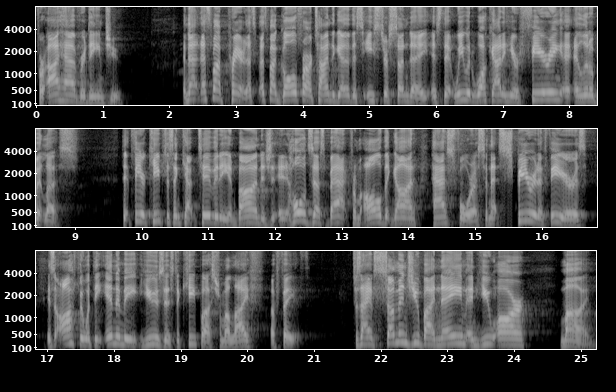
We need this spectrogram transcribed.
for I have redeemed you. And that, that's my prayer. That's, that's my goal for our time together this Easter Sunday is that we would walk out of here fearing a, a little bit less. That fear keeps us in captivity and bondage. It holds us back from all that God has for us. And that spirit of fear is, is often what the enemy uses to keep us from a life of faith. It says, I have summoned you by name and you are mine.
